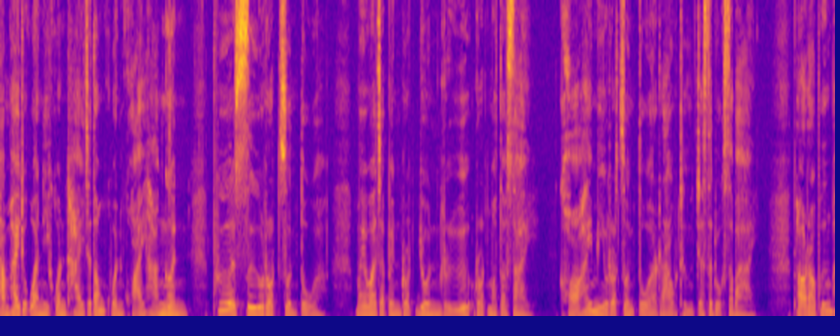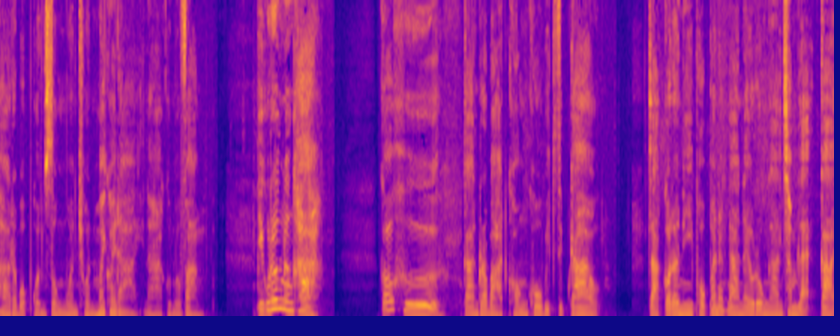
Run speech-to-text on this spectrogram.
ทำให้ทุกวันนี้คนไทยจะต้องขวนขวายหาเงิน เพื่อซื้อรถส่วนตัว ไม่ว่าจะเป็นรถยนต์หรือรถมอเตอร์ไซค์ ขอให้มีรถส่วนตัวเราถึงจะสะดวกสบาย เพราะเราพึ่งพาระบบขนส่งมวลชนไม่ค่อยได้นะคะคุณผู้ฟัง อีกเรื่องหนึ่งค่ะ ก็คือการระบาดของโควิด -19 จากกรณีพบพนักงานในโรงงานชำแหละไก่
